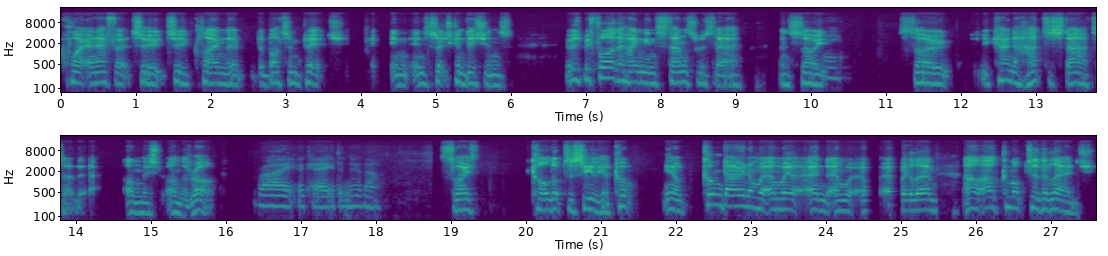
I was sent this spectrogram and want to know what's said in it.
quite an effort to to climb the the bottom pitch in in such conditions. It was before the hanging stance was there, and so Okay. so you kind of had to start at the, on this on the rock. Right. Okay. I didn't know that. So I called up to Celia, come, you know, come down and we'll and we and and we'll, we'll um, I'll I'll come up to the ledge,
